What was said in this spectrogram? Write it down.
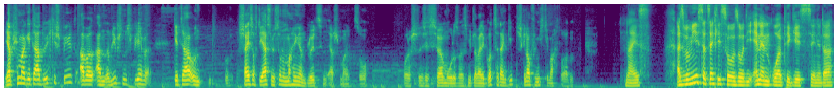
ich habe schon mal GTA durchgespielt, aber am, am liebsten spiele ich GTA und scheiß auf die erste Mission und mache irgendeinen Blödsinn erstmal. So. Oder Regisseur-Modus, was es mittlerweile Gott sei Dank gibt, ist genau für mich gemacht worden. Nice. Also bei mir ist tatsächlich so, so die MMORPG-Szene. Da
